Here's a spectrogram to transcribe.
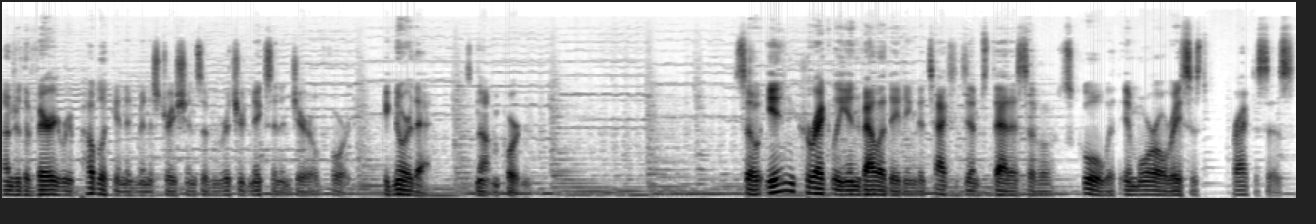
under the very Republican administrations of Richard Nixon and Gerald Ford. Ignore that, it's not important. So, incorrectly invalidating the tax exempt status of a school with immoral racist practices,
